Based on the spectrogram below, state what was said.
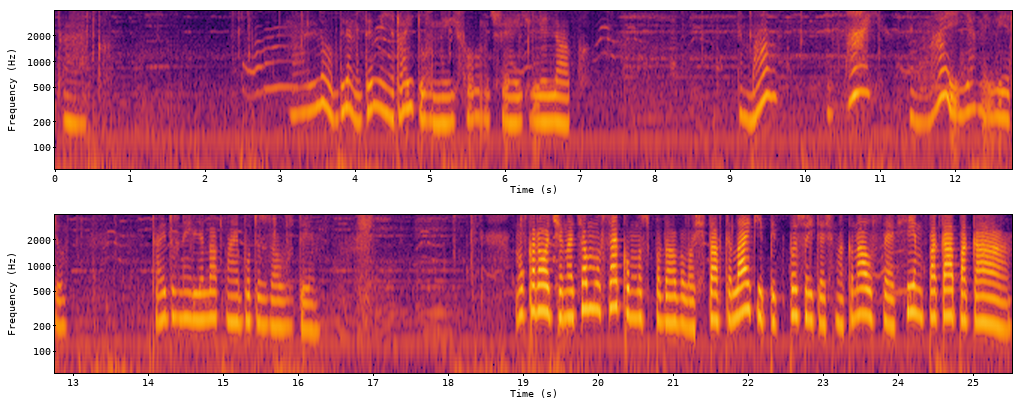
Так. Алло, блін, де мій райдужний фо- цей? Нема? Немає? Немає, я не вірю. Райдужний лілак має бути завжди. Ну, коротше, на цьому все. Кому сподобалось. Ставте лайки, підписуйтесь на канал. Все. Всім пока-пока.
